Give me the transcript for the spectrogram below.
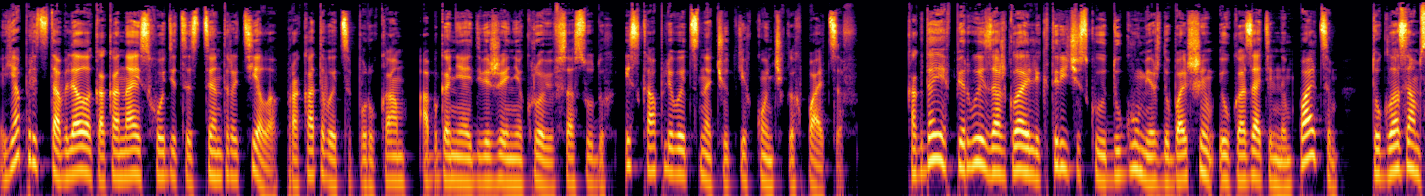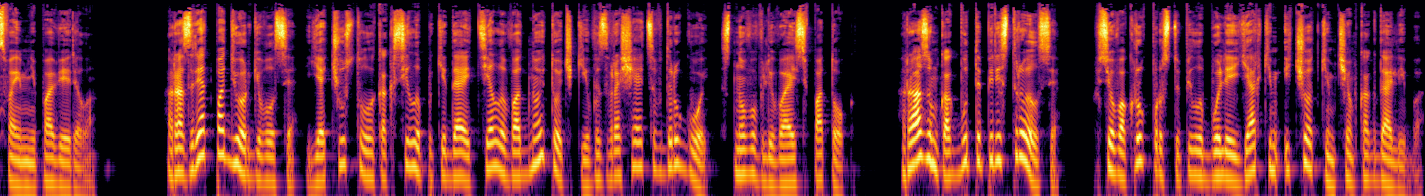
Я представляла, как она исходит из центра тела, прокатывается по рукам, обгоняя движение крови в сосудах и скапливается на чутких кончиках пальцев. Когда я впервые зажгла электрическую дугу между большим и указательным пальцем, то глазам своим не поверила. Разряд подергивался, я чувствовала, как сила покидает тело в одной точке и возвращается в другой, снова вливаясь в поток. Разум как будто перестроился, все вокруг проступило более ярким и четким, чем когда-либо.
